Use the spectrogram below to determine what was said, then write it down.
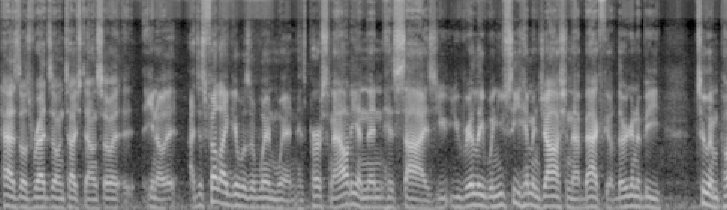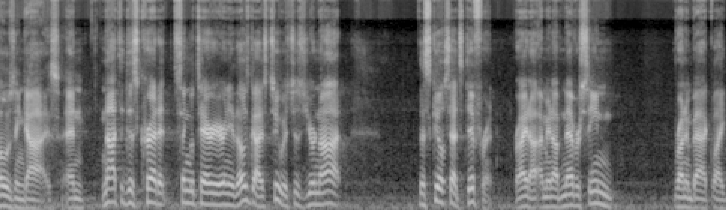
has those red zone touchdowns. So, it, you know, it, I just felt like it was a win-win. His personality and then his size. You, you really, when you see him and Josh in that backfield, they're going to be two imposing guys. And not to discredit Singletary or any of those guys too. It's just you're not. The skill set's different, right? I, I mean, I've never seen running back like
